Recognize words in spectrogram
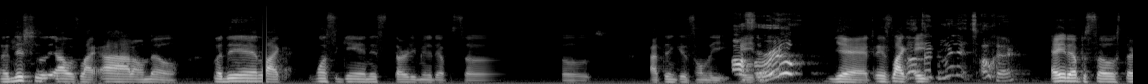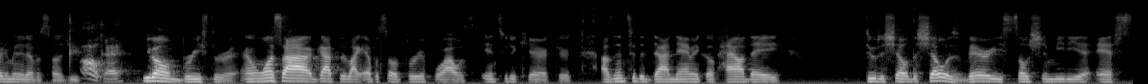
initially I was like, ah, I don't know. But then, like once again, it's thirty minute episodes. I think it's only. Oh, for real? Yeah, it's like oh, eight minutes. Okay. Eight episodes, thirty minute episodes. You, okay. You're gonna breeze through it. And once I got to like episode three or four, I was into the characters. I was into the dynamic of how they do the show. The show is very social media s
